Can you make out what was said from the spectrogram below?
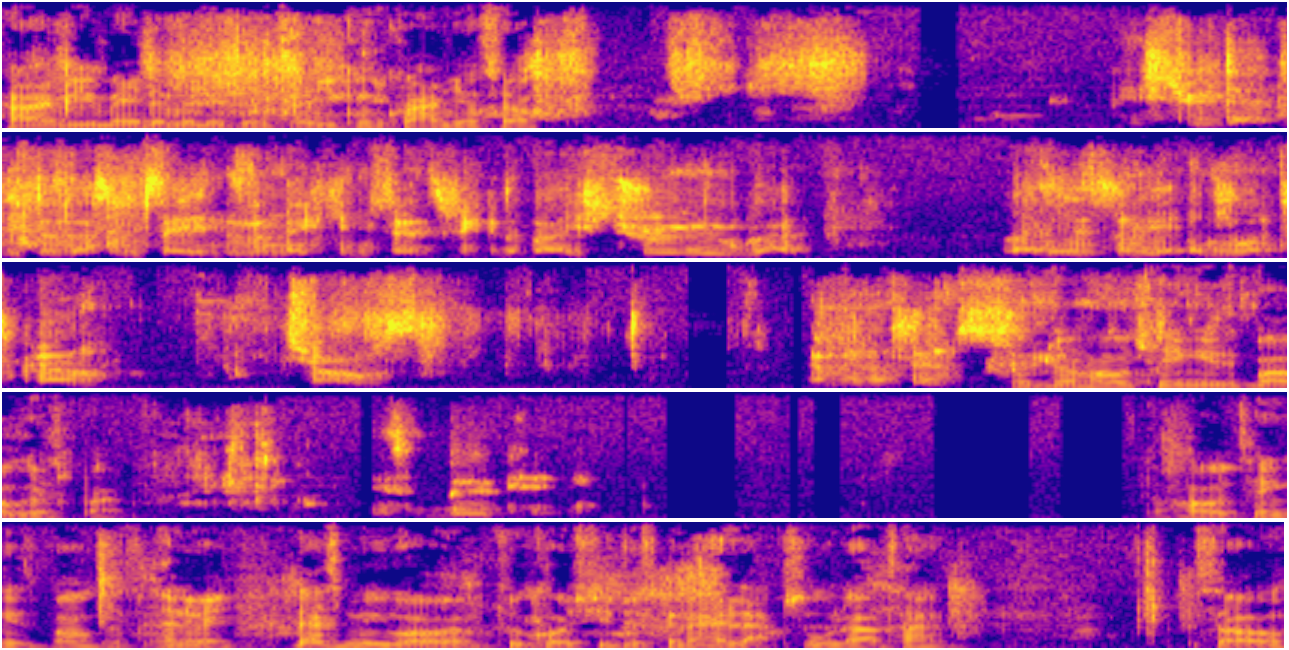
however you made a religion so you can crown yourself. True that it does. That's what I'm saying. It doesn't make any sense thinking about. it. It's true, like, like there's gonna get anyone to crown Charles. That makes no sense. 'Cause the whole thing is bogus, bro. It's bookie. The whole thing is bogus. Anyway, let's move on because she's just gonna elapse all our time. So,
